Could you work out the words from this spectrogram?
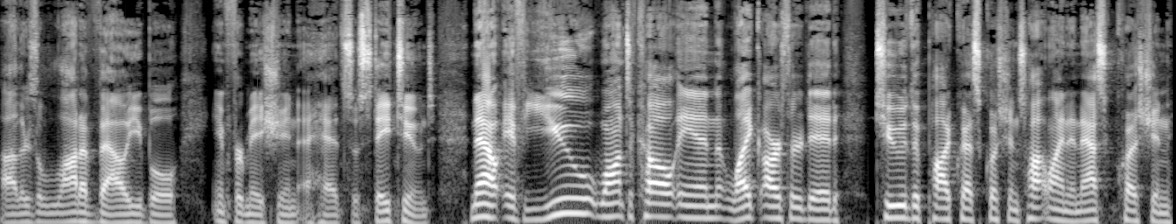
Uh, there's a lot of valuable information ahead. So stay tuned. Now, if you want to call in, like Arthur did, to the podcast questions hotline and ask a question,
